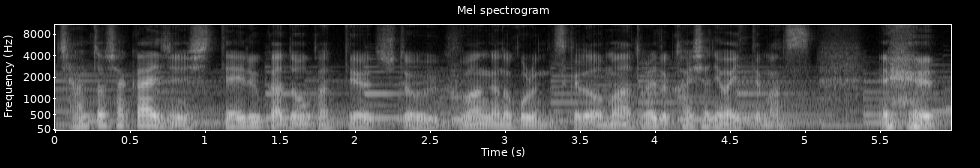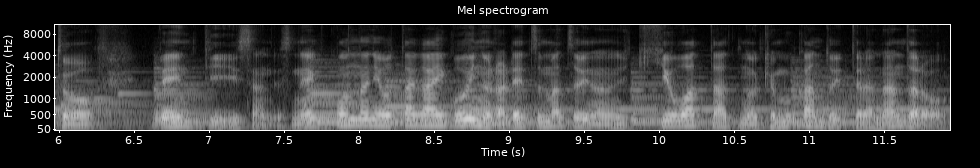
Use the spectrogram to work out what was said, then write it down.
ちゃんと社会人しているかどうかっていうちょっと不安が残るんですけどまあとりあえず会社には行ってます。えー、っとベンティさんですね。こんなにお互い5位の羅列祭りなのに聞き終わった後の虚無感といったら何だろ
